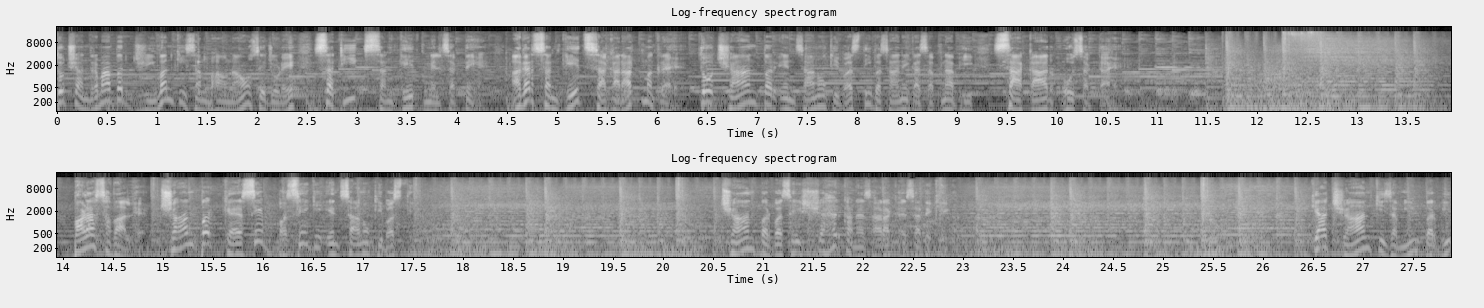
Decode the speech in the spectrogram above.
तो चंद्रमा पर जीवन की संभावनाओं से जुड़े सटीक संकेत मिल सकते हैं। अगर संकेत सकारात्मक रहे तो चाँद पर इंसानों की बस्ती बसाने का सपना भी साकार हो सकता है। बड़ा सवाल है, चाँद पर कैसे बसेगी इंसानों की बस्ती? चाँद पर बसे शहर का नज़ारा कैसा दिखेगा? क्या चाँद की ज़मीन पर भी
